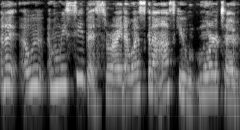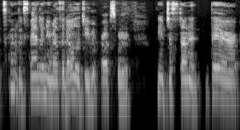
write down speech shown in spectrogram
And I, I, mean, we see this, right? I was going to ask you more to, to kind of expand on your methodology, but perhaps we're you've just done it there.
